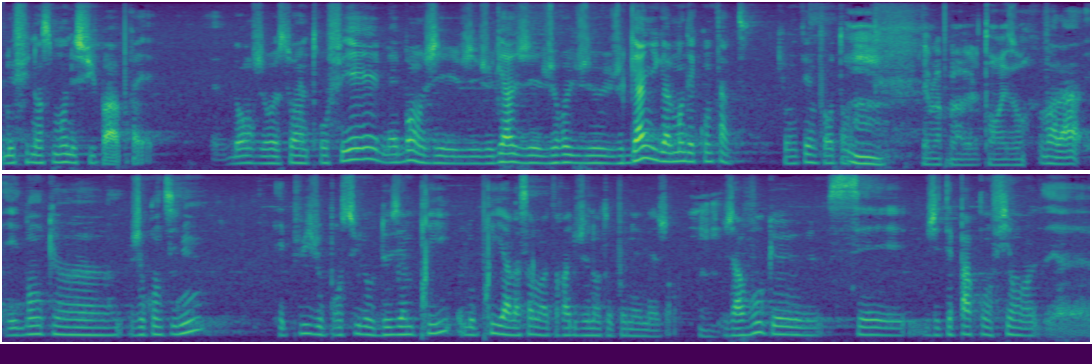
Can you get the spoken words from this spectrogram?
le financement ne suit pas après. Donc je reçois un trophée, mais bon, j'ai- j'ai- je, gagne, je, je, re- je- je gagne également des contacts qui ont été importants. Hmm. Développe euh, ton réseau. Voilà, et donc euh, je continue, et puis je poursuis au deuxième prix, le prix à la salle Ouattara du jeune entrepreneur émergent. J'avoue que c'est, j'étais pas confiant, euh,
